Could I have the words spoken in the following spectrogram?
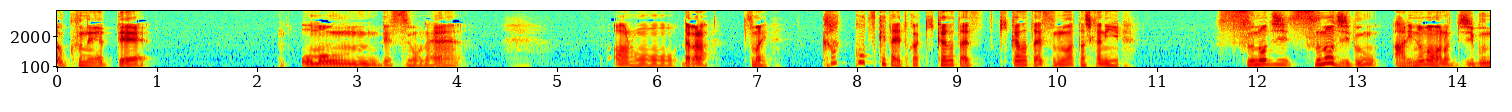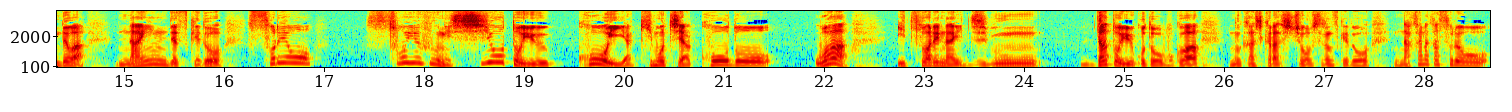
うくねって思うんですよね。あのだからつまりかっこつけたりとか着飾ったり着飾ったりするのは確かに素のじ素の自分ありのままの自分ではないんですけどそれをそういうふうにしようという行為や気持ちや行動は偽りない自分だということを僕は昔から主張してるんですけどなかなかそれを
